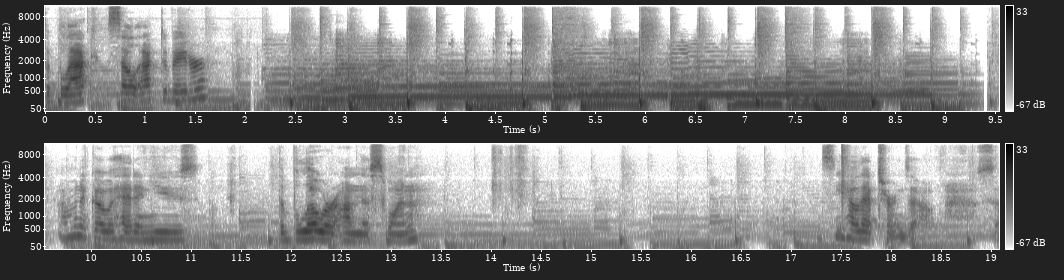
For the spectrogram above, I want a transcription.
the black cell activator. Blower on this one. see how that turns out. So.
